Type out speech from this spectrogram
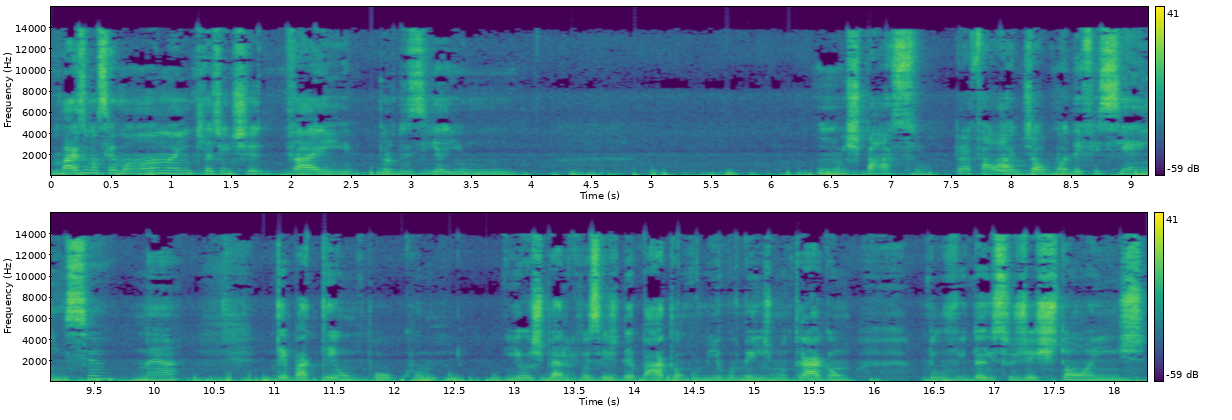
mais uma semana em que a gente vai produzir aí um, um espaço para falar de alguma deficiência, né? debater um pouco e eu espero que vocês debatam comigo mesmo, tragam dúvidas, sugestões,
